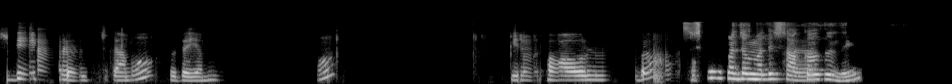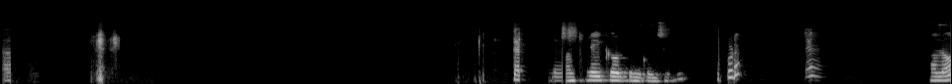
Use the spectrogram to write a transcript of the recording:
శుద్ధీకరించుతాము హృదయం కొంచెం మళ్ళీ స్టాక్ అవుతుంది. బ్రేక్ అవుతుంది కొంచెం. ఇప్పుడు? హలో?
